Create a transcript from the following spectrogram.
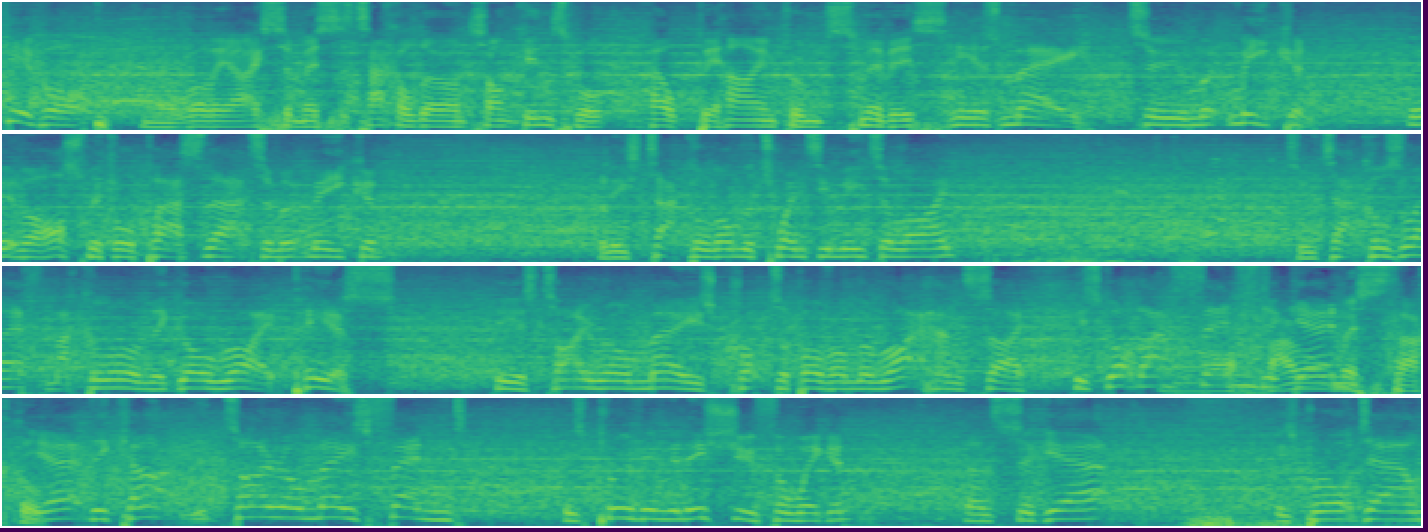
Give up. Yeah, Willie Isa missed the tackle there on Tomkins, but help behind from Smithies. Here's May to McMeeken. Bit of a hospital pass that to McMeeken. And he's tackled on the 20 metre line. Two tackles left. McIlorum, they go right. Pearce. Here's Tyrone Mays cropped up over on the right hand side. He's got that oh, fend Farrell again. missed tackle. Yeah, they can't. Tyrone Mays fend is proving an issue for Wigan. And Seguier is brought down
